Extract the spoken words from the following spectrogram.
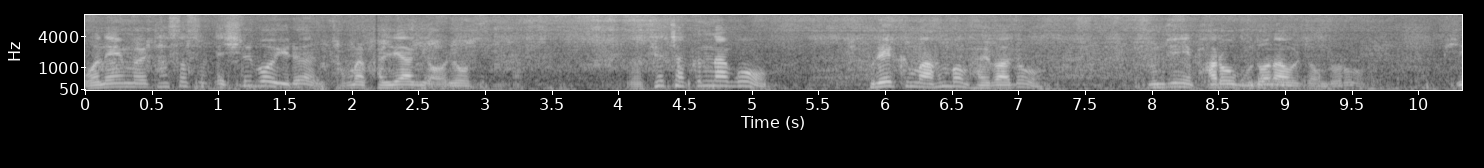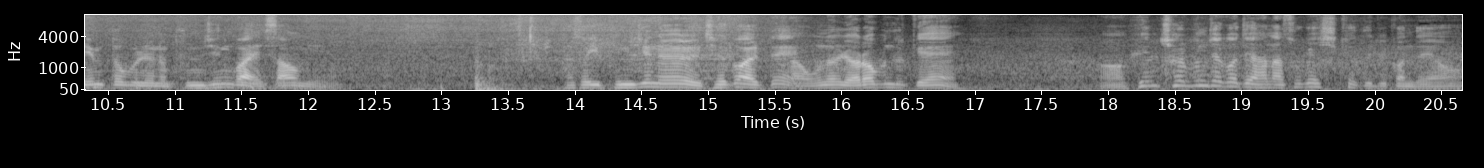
원엠을 탔었을 때 실버 휠은 정말 관리하기 어려웠습니다. 세차 끝나고 브레이크만 한번 밟아도 분진이 바로 묻어 나올 정도로 BMW는 분진과의 싸움이에요. 그래서 이 분진을 제거할 때 아, 오늘 여러분들께 어, 휠 철분 제거제 하나 소개시켜 드릴 건데요.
